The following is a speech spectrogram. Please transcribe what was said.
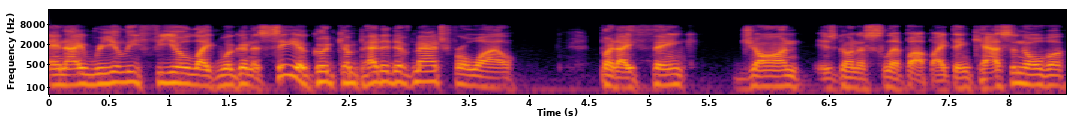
And I really feel like we're going to see a good competitive match for a while. But I think John is going to slip up. I think Casanova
